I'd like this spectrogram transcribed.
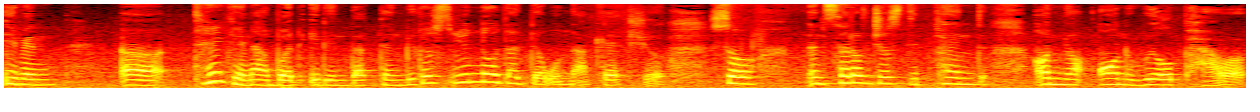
even uh, thinking about eating that thing because you know that they will not let you. So instead of just depend on your own willpower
